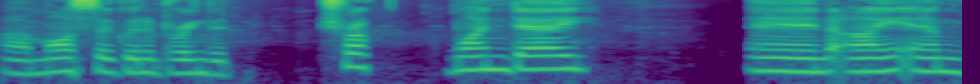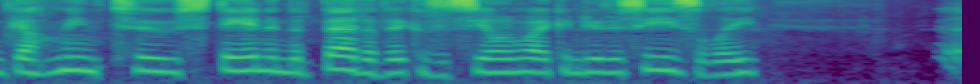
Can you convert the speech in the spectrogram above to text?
I'm also gonna bring the truck one day and I am going to stand in the bed of it because it's the only way I can do this easily. Uh,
